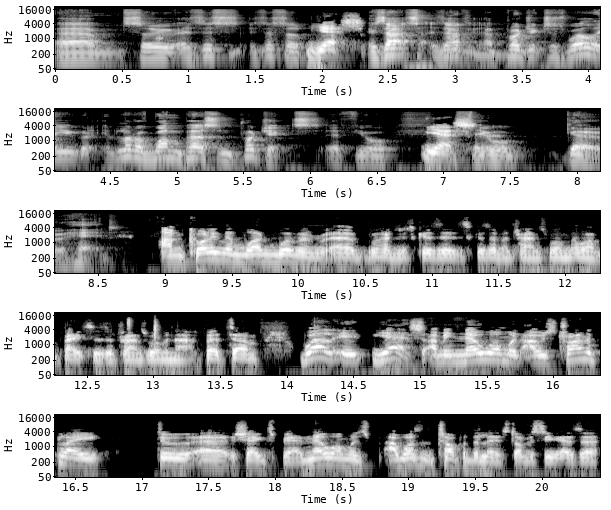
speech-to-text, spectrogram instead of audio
Um, so is this is this a yes? Is that is that a project as well? Are you got a lot of one person projects if you're yes they all go ahead. I'm calling them one woman uh, projects because it's because I'm a trans woman. Well, as a trans woman now, but um, well, it, yes. I mean, no one would. I was trying to play do uh, Shakespeare. No one was. I wasn't top of the list, obviously, as a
